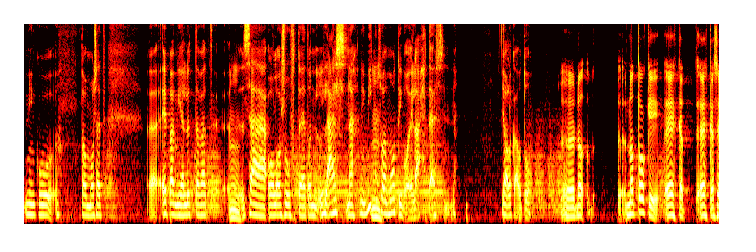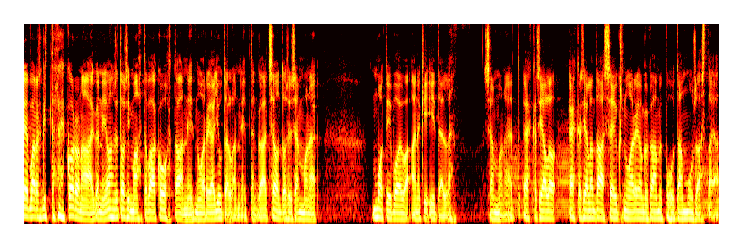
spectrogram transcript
niin kuin, tommoset epämiellyttävät mm. sääolosuhteet on läsnä, niin mikä mm. sua motivoi lähteä sinne jalkautuu? No, no toki ehkä, ehkä se varsinkin tällä korona-aika, niin onhan se tosi mahtavaa kohtaa niitä nuoria jutella niiden kanssa. Et se on tosi semmoinen motivoiva ainakin itselle. Semmoinen, että ehkä siellä, on, ehkä siellä on taas se yksi nuori, jonka kanssa me puhutaan musasta ja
